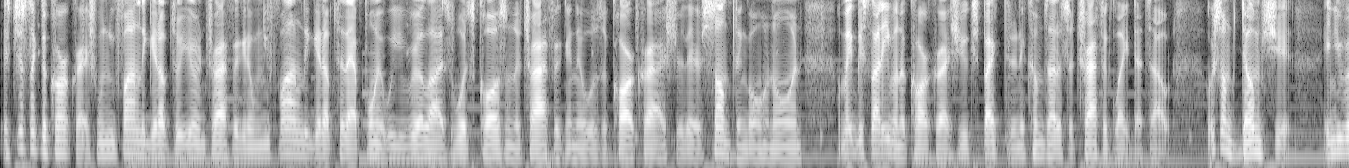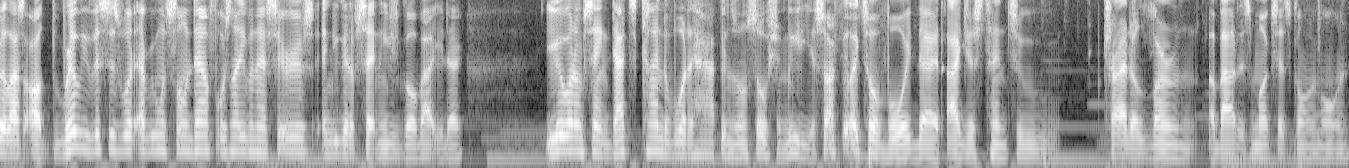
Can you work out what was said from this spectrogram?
it's just like the car crash. When you finally get up to it, you're in traffic, and when you finally get up to that point where you realize what's causing the traffic, and it was a car crash, or there's something going on, or maybe it's not even a car crash. You expect it, and it comes out it's a traffic light that's out, or some dumb shit, and you realize, oh, really, this is what everyone's slowing down for. It's not even that serious, and you get upset and you just go about your day. You get what I'm saying? That's kind of what happens on social media. So I feel like to avoid that, I just tend to try to learn about as much that's going on,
